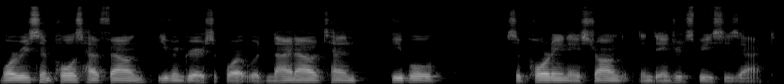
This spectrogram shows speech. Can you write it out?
More recent polls have found even greater support, with 9 out of 10 people supporting a strong Endangered Species Act.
